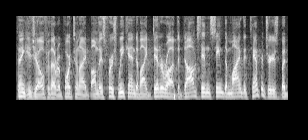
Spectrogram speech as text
Thank you, Joe, for that report tonight. On this first weekend of Iditarod, the dogs didn't seem to mind the temperatures, but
